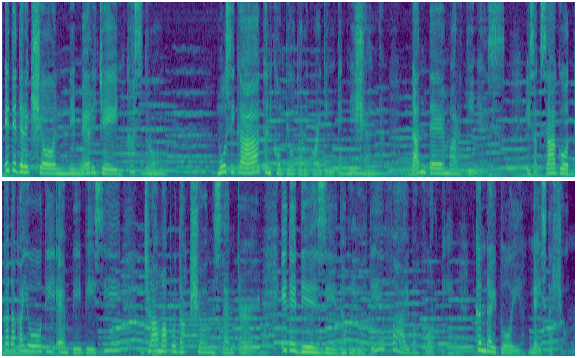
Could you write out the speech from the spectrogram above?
Iti direksyon ni Mary Jane Castro. Musika kan computer recording technician Dante Martinez. Isagsagot kada kayo ti MPBC Drama Production Center. Iti DZWT 540. Kandaytoy nga istasyon.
